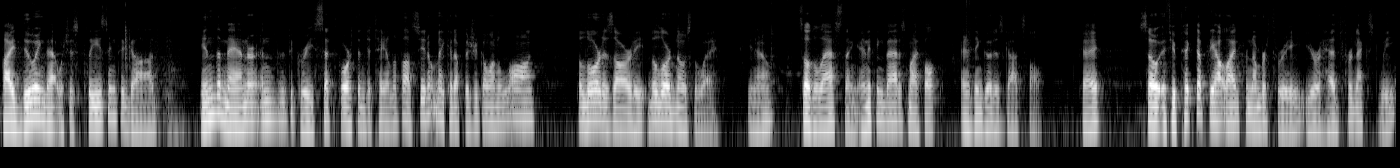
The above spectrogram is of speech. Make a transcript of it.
By doing that which is pleasing to God in the manner and the degree set forth in detail above. So you don't make it up as you're going along. The Lord is already, the Lord knows the way, you know? So the last thing, anything bad is my fault, anything good is God's fault. Okay? So if you picked up the outline for number three, you're ahead for next week.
